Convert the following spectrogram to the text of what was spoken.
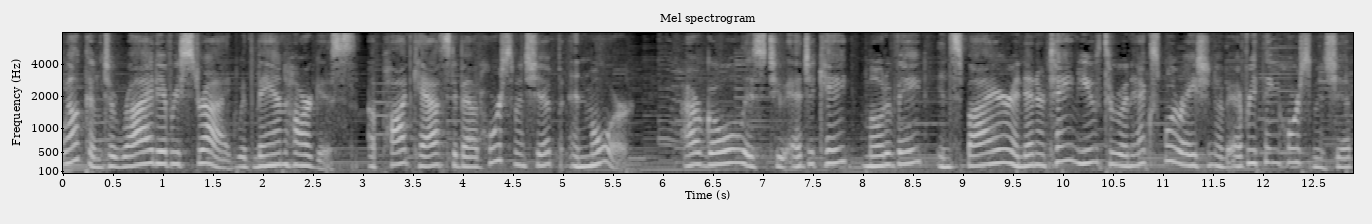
Welcome to Ride Every Stride with Van Hargis, a podcast about horsemanship and more. Our goal is to educate, motivate, inspire, and entertain you through an exploration of everything horsemanship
